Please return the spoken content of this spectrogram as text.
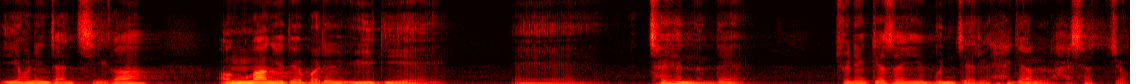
이 혼인잔치가 엉망이 되어버릴 위기에 처했는데 주님께서 이 문제를 해결하셨죠.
